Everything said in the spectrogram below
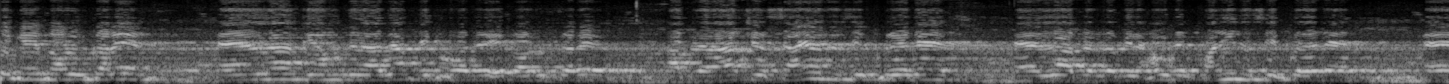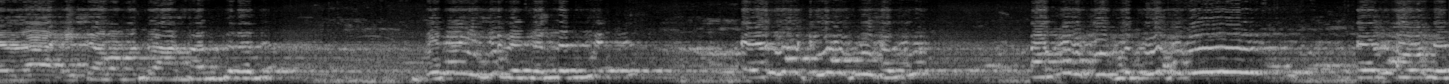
থেকে হেফাজত করেন। আল্লাহ কে আমাদের আজাদ থেকে আমাদের হেফাজত করেন। আপনার আছে ছায়া নসিব করে দেন আল্লাহ আপনার নবীর হাউদের পানি নসিব করে দেন। আল্লাহ হিসাব আমাদের আসান করে দেন। বিনা হিসেবে জান্নাত আল্লাহ কি আপনি জানেন আপনার কি ক্ষতি হবে? আল্লাহ আমাদের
